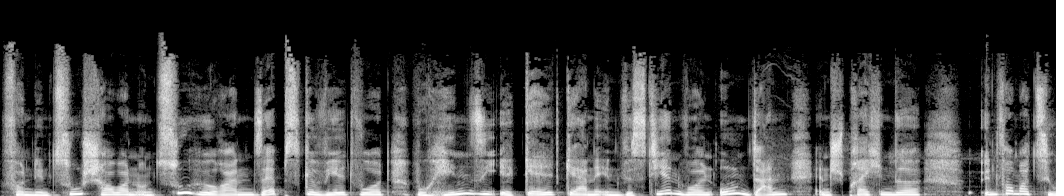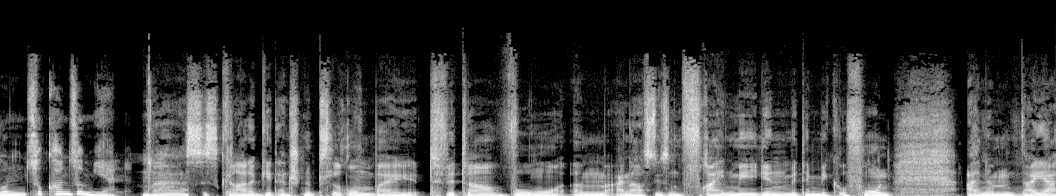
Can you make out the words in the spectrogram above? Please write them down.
von den Zuschauern und Zuhörern selbst gewählt wird, wohin sie ihr Geld gerne investieren wollen, um dann entsprechende Informationen zu konsumieren? Na, es ist gerade, geht ein Schnipsel rum bei Twitter, wo ähm, einer aus diesen freien Medien mit dem Mikrofon einem, naja,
